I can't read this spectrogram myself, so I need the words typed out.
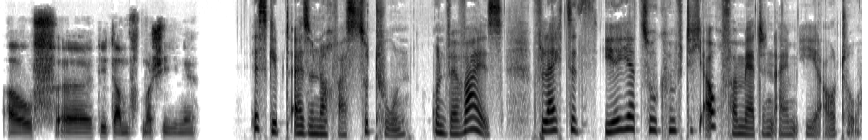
auf äh, die Dampfmaschine. Es gibt also noch was zu tun. Und wer weiß, vielleicht sitzt ihr ja zukünftig auch vermehrt in einem E-Auto.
